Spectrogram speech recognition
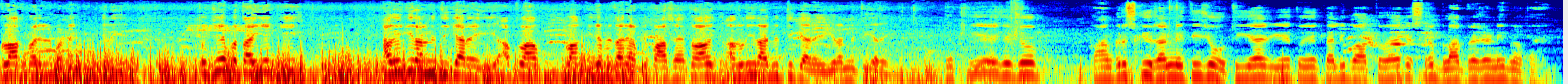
ब्लॉक प्रेसिडेंट बनने के लिए। तो ये बताइए कि आगे की रणनीति क्या रहेगी? अब ब्लॉक की ज़िम्मेदारी आपके पास है तो अगली राजनीति क्या रहेगी? रणनीति क्या रहेगी? देखिए, ये जो कांग्रेस की रणनीति जो होती है, ये तो एक पहली बात तो है कि सिर्फ़ ब्लॉक प्रेसिडेंट नहीं बनाता है।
